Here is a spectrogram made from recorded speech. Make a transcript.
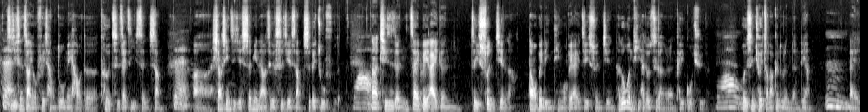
对，自己身上有非常多美好的特质在自己身上对，啊、相信自己的生命来到这个世界上是被祝福的。哇哦，那其实人在被爱跟这一瞬间啊，当我被聆听、我被爱的这一瞬间，很多问题它就自然而然可以过去了，哇哦，或者是你就会找到更多的能量嗯来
